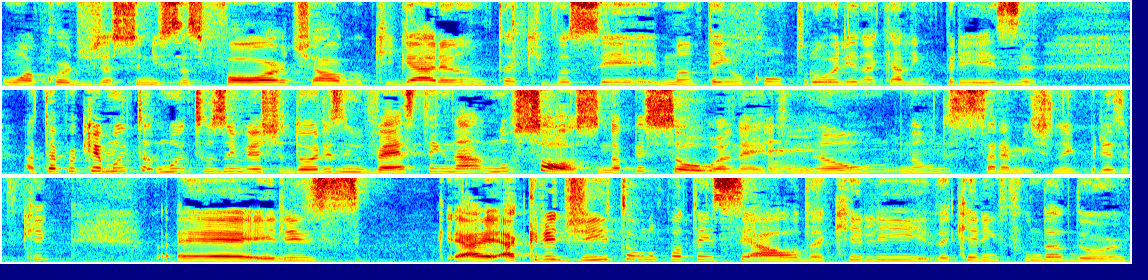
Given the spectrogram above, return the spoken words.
um acordo de acionistas forte, algo que garanta que você mantenha o controle naquela empresa, até porque muito, muitos investidores investem na, no sócio, na pessoa, né? É. Não, não necessariamente na empresa, porque é, eles acreditam no potencial daquele, daquele fundador.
